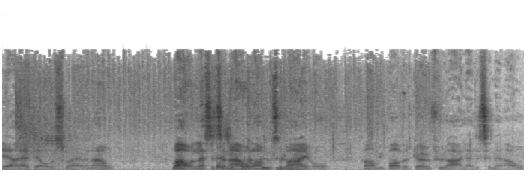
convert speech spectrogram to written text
Yeah, I edit all the swearing out. Well, unless it's That's an hour-long survival. Can't be bothered going through that and editing it out.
